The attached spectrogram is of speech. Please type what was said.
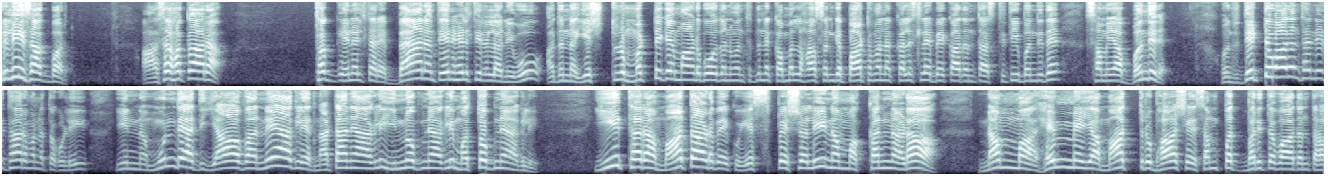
ರಿಲೀಸ್ ಆಗಬಾರ್ದು. ಅಸಹಕಾರ. ಥಗ್ ಏನು ಹೇಳ್ತಾರೆ? ಬ್ಯಾನ್ ಅಂತ ಏನು ಹೇಳ್ತೀರಲ್ಲ ನೀವು? ಅದನ್ನು ಎಷ್ಟರ ಮಟ್ಟಿಗೆ ಮಾಡ್ಬೋದು ಅನ್ನುವಂಥದ್ದನ್ನು ಕಮಲ್ ಹಾಸನ್ಗೆ ಪಾಠವನ್ನು ಕಲಿಸಲೇಬೇಕಾದಂಥ ಸ್ಥಿತಿ ಬಂದಿದೆ, ಸಮಯ ಬಂದಿದೆ. ಒಂದು ದಿಟ್ಟವಾದಂಥ ನಿರ್ಧಾರವನ್ನು ತಗೊಳ್ಳಿ. ಇನ್ನು ಮುಂದೆ ಅದು ಯಾವನೇ ಆಗಲಿ, ಅದು ನಟನೇ ಆಗಲಿ ಇನ್ನೊಬ್ಬನೇ ಆಗಲಿ ಮತ್ತೊಬ್ಬನೇ ಆಗಲಿ, ಈ ಥರ ಮಾತಾಡಬೇಕು, ಎಸ್ಪೆಷಲಿ ನಮ್ಮ ಕನ್ನಡ. ನಮ್ಮ ಹೆಮ್ಮೆಯ ಮಾತೃಭಾಷೆ ಸಂಪದ್ಭರಿತವಾದಂತಹ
